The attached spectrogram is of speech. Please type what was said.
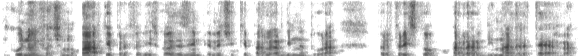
di cui noi facciamo parte. Io preferisco, ad esempio, invece che parlare di natura, preferisco parlare di madre terra.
